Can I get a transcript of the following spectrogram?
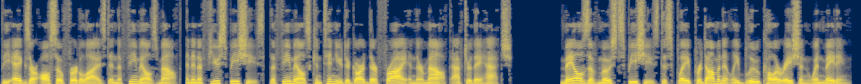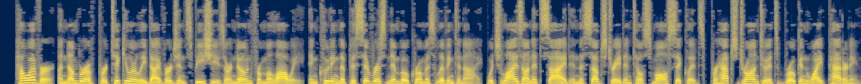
the eggs are also fertilized in the female's mouth, and in a few species, the females continue to guard their fry in their mouth after they hatch. Males of most species display predominantly blue coloration when mating, However, a number of particularly divergent species are known from Malawi, including the Piscivorous nimbochromis livingstonii, which lies on its side in the substrate until small cichlids, perhaps drawn to its broken white patterning,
